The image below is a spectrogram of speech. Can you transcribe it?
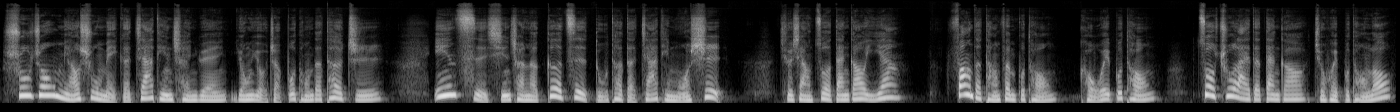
书中描述每个家庭成员拥有着不同的特质，因此形成了各自独特的家庭模式。就像做蛋糕一样，放的糖分不同，口味不同，做出来的蛋糕就会不同喽。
